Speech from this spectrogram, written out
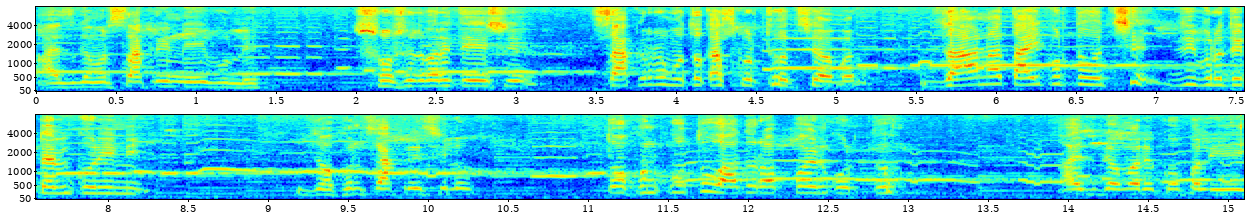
আজকে আমার চাকরি নেই বলে। শ্বশুর বাড়িতে এসে চাকরির মতো কাজ করতে হচ্ছে আমার। যা না তাই করতে হচ্ছে, জীবনে যেটা আমি করিনি। যখন চাকরি ছিল, তখন কত আদর আপ্যায়ন করতো। আজকে আমার কপালে এই।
